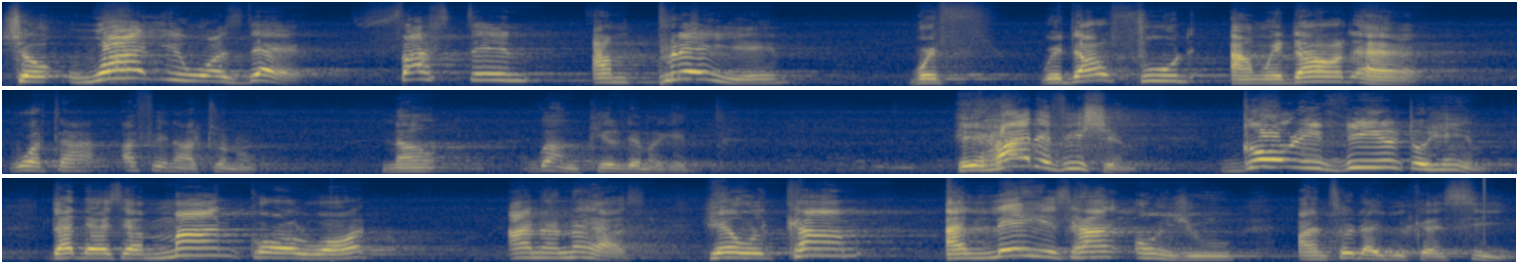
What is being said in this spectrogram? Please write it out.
So while he was there, fasting and praying with, without food and without uh, water, now go and kill them again. He had a vision. God revealed to him that there's a man called what? Ananias. He will come and lay his hand on you and so that you can see.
